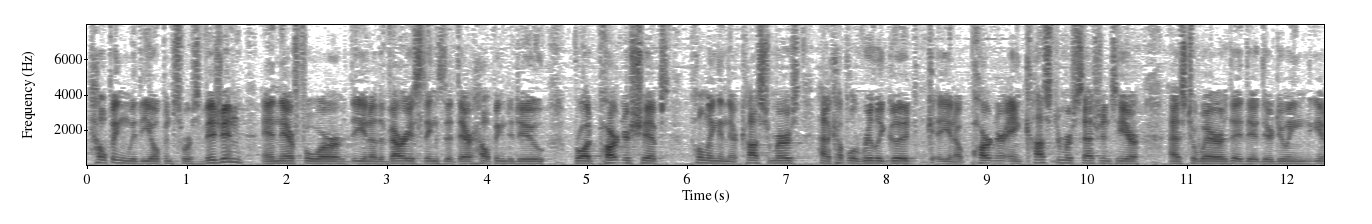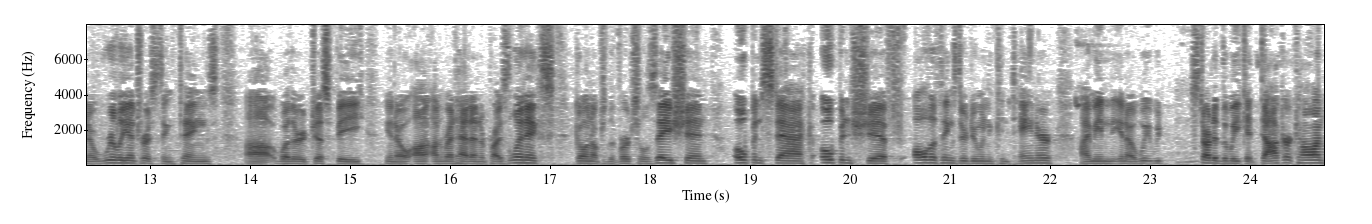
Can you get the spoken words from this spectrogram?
helping with the open source vision, and therefore, you know, the various things that they're helping to do, broad partnerships, pulling in their customers. Had a couple of really good, you know, partner and customer sessions here as to where they, are doing, you know, really interesting things. Uh, whether it just be, you know, on, Red Hat Enterprise Linux, going up to the virtualization, OpenStack, OpenShift, all the things they're doing in container. I mean, you know, we, we started the week at DockerCon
